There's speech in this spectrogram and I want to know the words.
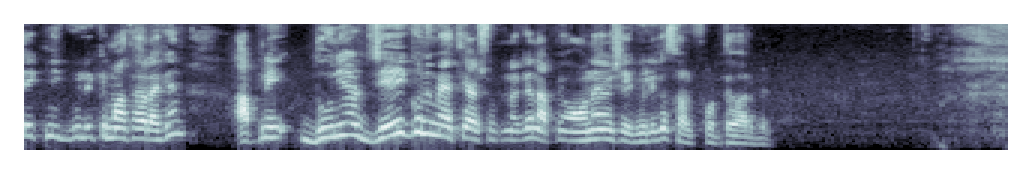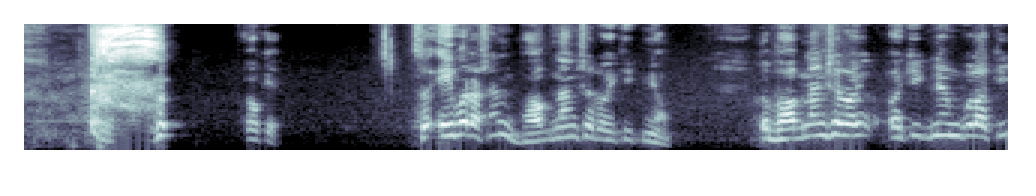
টেকনিকগুলিকে মাথায় রাখেন, আপনি দুনিয়ার যেই কোনো ম্যাথে আসুক না কেন, আপনি অনায়াসে এগুলিকে সলভ করতে পারবেন। ওকে সো এইবার আসেন ভগ্নাংশের ঐকিক নিয়ম। তো ভগ্নাংশের ঐকিক নিয়মগুলো কি?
